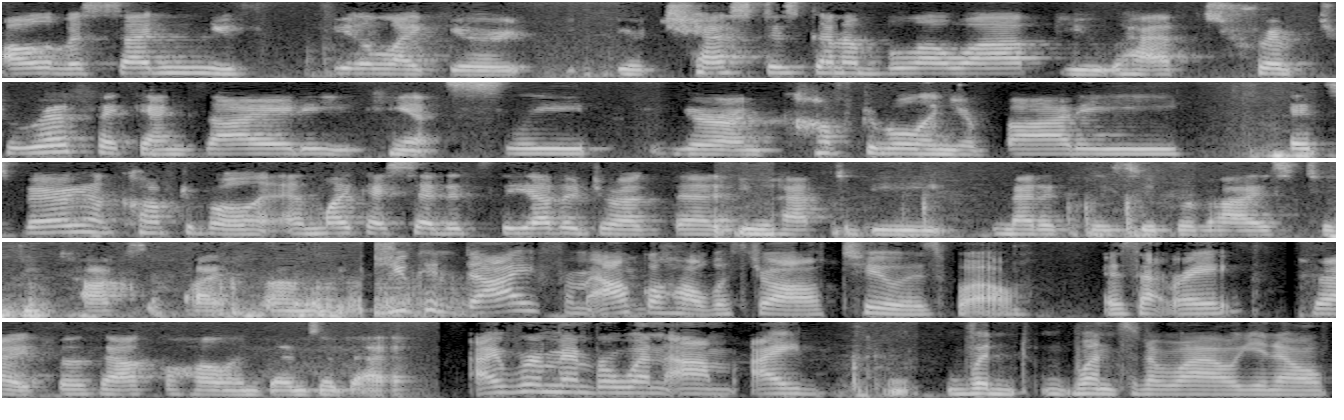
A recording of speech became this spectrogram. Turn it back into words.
All of a sudden, you feel like your your chest is going to blow up. You have tri- terrific anxiety. You can't sleep. You're uncomfortable in your body. It's very uncomfortable. And like I said, it's the other drug that you have to be medically supervised to detoxify from. You can die from alcohol withdrawal too, as well. Is that right? Right, both alcohol and benzodiazepines. I remember when um, I would once in a while, you know,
